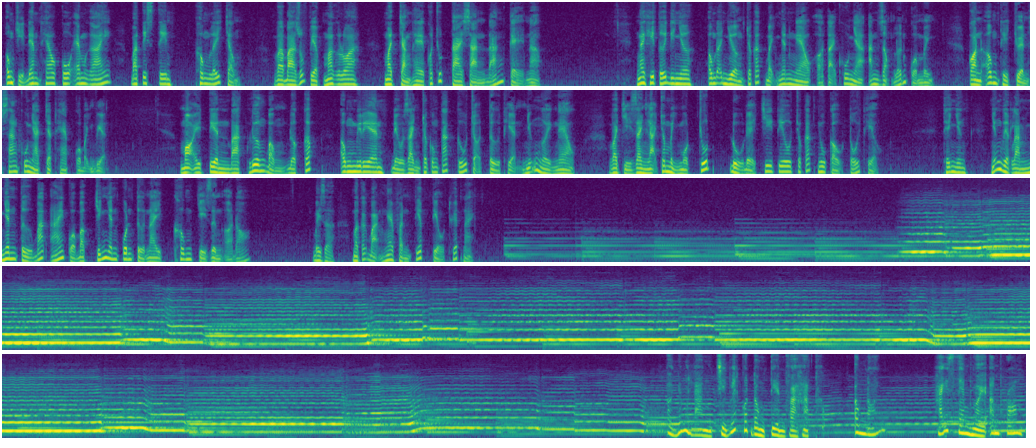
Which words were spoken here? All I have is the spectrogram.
ông chỉ đem theo cô em gái Batistin không lấy chồng và bà giúp việc Magloire mà chẳng hề có chút tài sản đáng kể nào. Ngay khi tới Đi Nhơ, ông đã nhường cho các bệnh nhân nghèo ở tại khu nhà ăn rộng lớn của mình, còn ông thì chuyển sang khu nhà chật hẹp của bệnh viện. Mọi tiền bạc lương bổng được cấp, ông Miriam đều dành cho công tác cứu trợ từ thiện những người nghèo và chỉ dành lại cho mình một chút đủ để chi tiêu cho các nhu cầu tối thiểu. Thế nhưng, những việc làm nhân từ bác ái của bậc chính nhân quân tử này không chỉ dừng ở đó. Bây giờ, mời các bạn nghe phần tiếp tiểu thuyết này. Chỉ biết có đồng tiền và hạt thóc. Ông nói, hãy xem người Amprong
